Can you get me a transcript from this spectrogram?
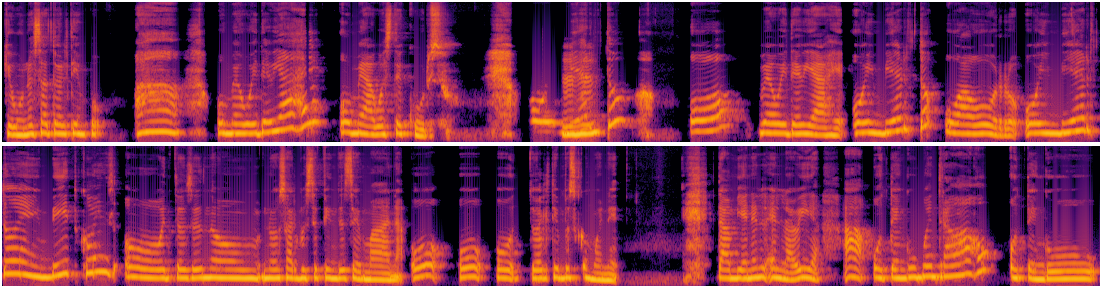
que uno está todo el tiempo, ah, o me voy de viaje o me hago este curso, o invierto o me voy de viaje, o invierto o ahorro, o invierto en bitcoins, o entonces no, no salgo este fin de semana, o, o, o todo el tiempo es como en, también en, la vida, ah, o tengo un buen trabajo, o tengo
